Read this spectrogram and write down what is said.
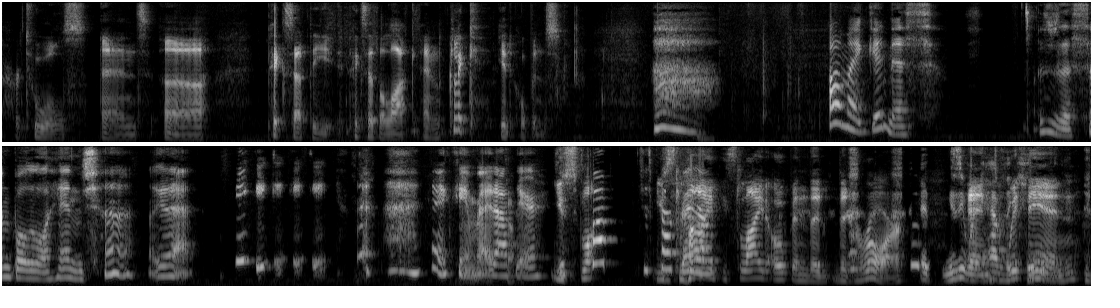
her tools and uh, picks at the picks at the lock, and click, it opens. Oh my goodness. This is a simple little hinge. Look at that. it came right out there. You, Just sli- pop, just you pop right slide out. you slide open the, the drawer, It's easy when you have and the within key.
